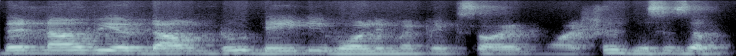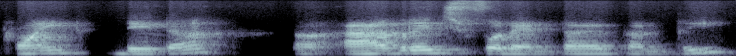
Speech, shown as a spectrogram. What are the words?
Then now we are down to daily volumetric soil moisture. This is a point data uh, average for the entire country.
